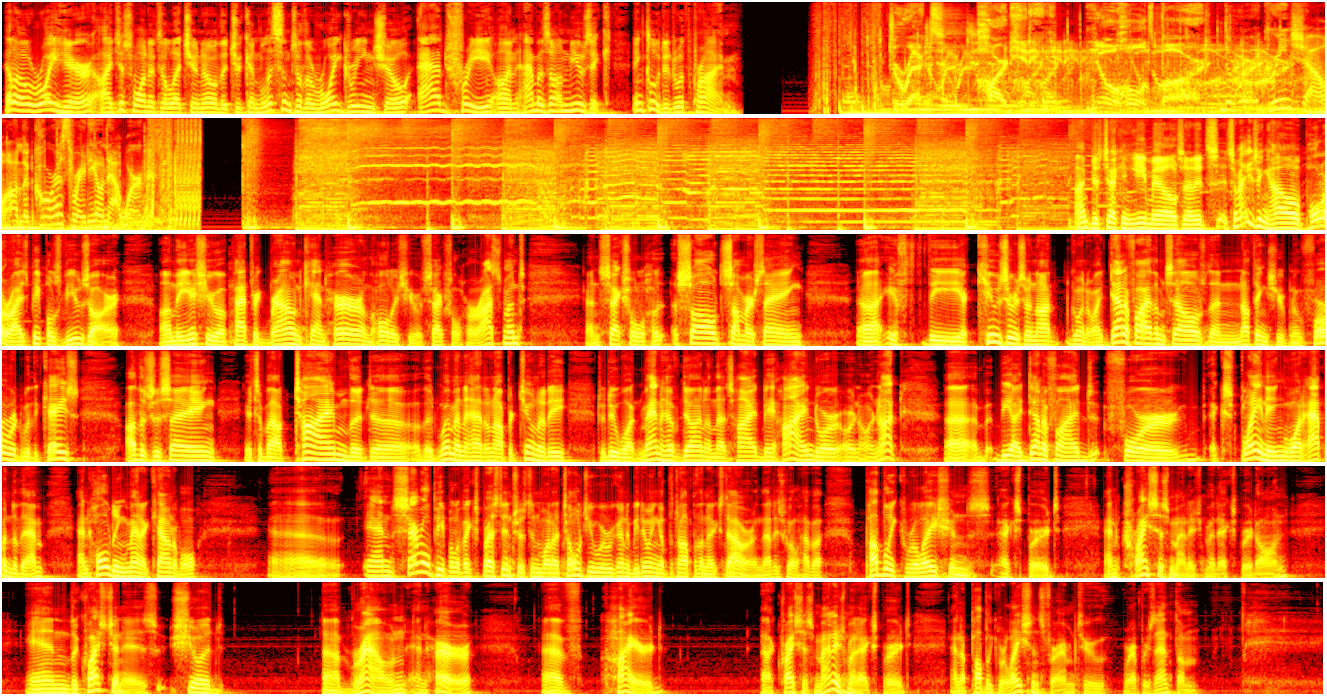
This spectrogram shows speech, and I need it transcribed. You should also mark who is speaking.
Speaker 1: Hello, Roy here. I just wanted to let you know that you can listen to The Roy Green Show ad free on Amazon Music, included with Prime.
Speaker 2: Direct, hard hitting, no holds barred.
Speaker 3: The Roy Green Show on the Corus Radio Network.
Speaker 1: I'm just checking emails, and it's it's amazing how polarized people's views are on the issue of Patrick Brown, Kent Hehr, and the whole issue of sexual harassment and sexual assault. Some are saying uh, if the accusers are not going to identify themselves, then nothing should move forward with the case. Others are saying it's about time that uh, that women had an opportunity to do what men have done, and that's hide behind or or, or not uh, be identified for explaining what happened to them and holding men accountable. Uh, and several people have expressed interest in what I told you we were going to be doing at the top of the next hour, and that is we'll have a public relations expert and crisis management expert on. And the question is should uh, Brown and Hehr have hired a crisis management expert and a public relations firm to represent them?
